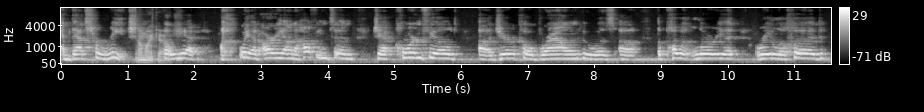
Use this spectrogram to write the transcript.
and that's her reach. Oh my gosh. But we had we had Arianna Huffington, Jack Kornfield, uh, Jericho Brown, who was uh, the poet laureate, Ray LaHood.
